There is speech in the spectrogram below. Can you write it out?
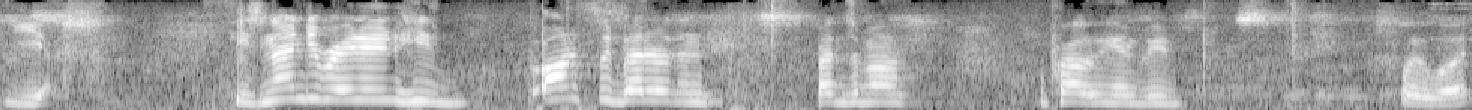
Yes. He's 90 rated. He's honestly better than Benzema. We're probably gonna be. Wait, what?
